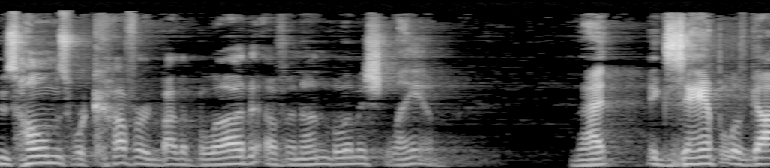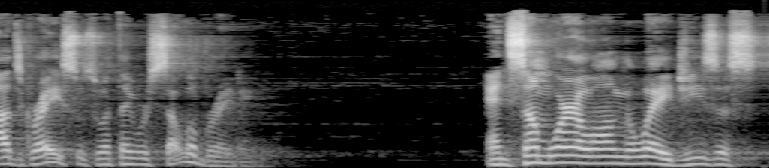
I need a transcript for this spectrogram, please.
whose homes were covered by the blood of an unblemished lamb. And that example of God's grace was what they were celebrating. And somewhere along the way, Jesus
